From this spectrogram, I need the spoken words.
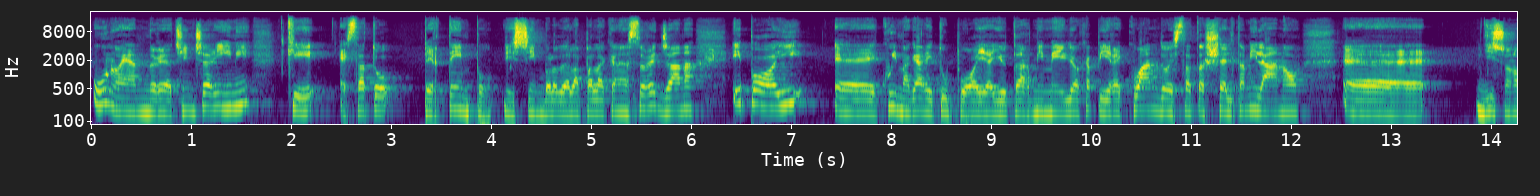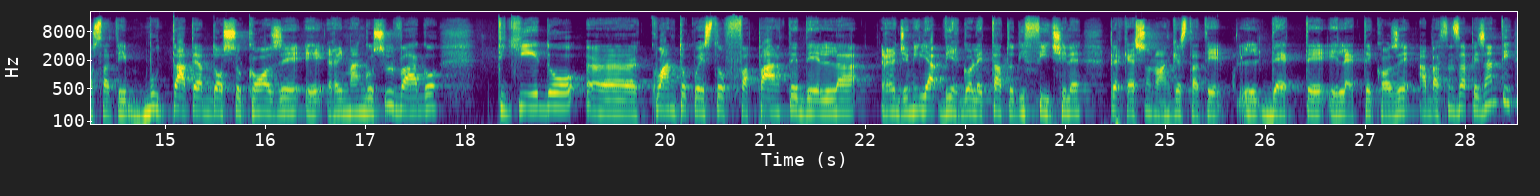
Uno è Andrea Cinciarini, che è stato per tempo il simbolo della pallacanestro reggiana, e poi eh, qui magari tu puoi aiutarmi meglio a capire quando è stata scelta Milano. Eh, gli sono state buttate addosso cose e rimango sul vago. Ti chiedo eh, quanto questo fa parte del Reggio Emilia virgolettato difficile perché sono anche state dette e lette cose abbastanza pesanti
